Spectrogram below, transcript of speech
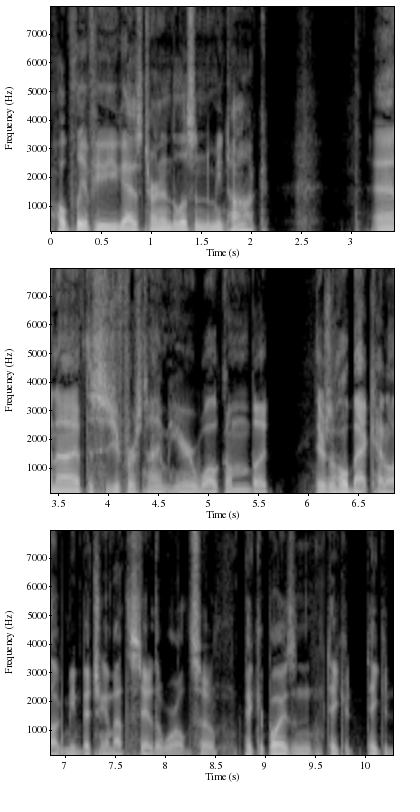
hopefully a few of you guys turn in to listen to me talk. And uh, if this is your first time here, welcome. But there's a whole back catalog of me bitching about the state of the world. So pick your poison, take your take your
